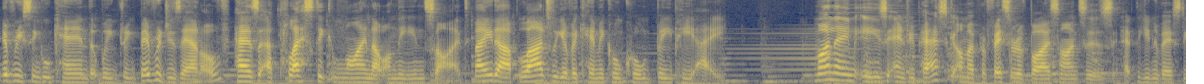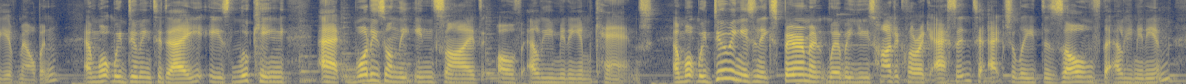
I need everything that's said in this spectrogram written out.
Every single can that we drink beverages out of has a plastic liner on the inside, made up largely of a chemical called BPA. My name is Andrew Pask. I'm a Professor of Biosciences at the University of Melbourne. And what we're doing today is looking at what is on the inside of aluminium cans. And what we're doing is an experiment where we use hydrochloric acid to actually dissolve the aluminium.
